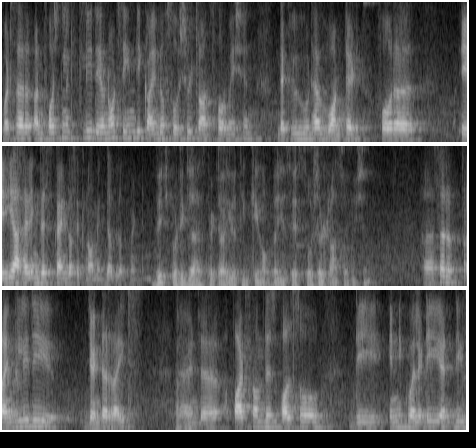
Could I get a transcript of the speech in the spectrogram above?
but sir, unfortunately they have not seen the kind of social transformation that we would have wanted for a area having this kind of economic development. Which particular aspect are you thinking of when you say social transformation? Uh, sir, primarily the gender rights Alright. and uh, apart from this also the inequality and the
